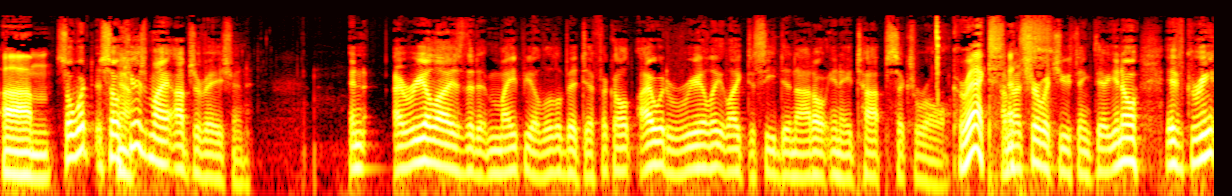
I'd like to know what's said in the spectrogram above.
um, So what? So here's my observation, and I realize that it might be a little bit difficult. I would really like to see Donato in a top six role. correct. I'm not sure what you think there. You know, if Green,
